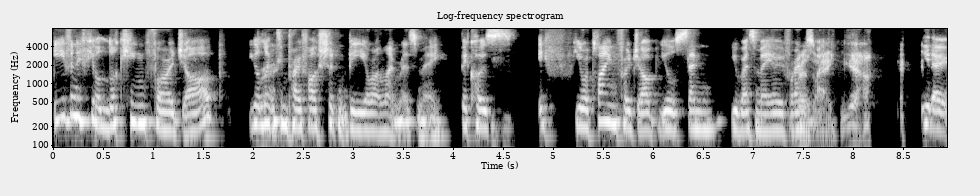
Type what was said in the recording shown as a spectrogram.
even if you're looking for a job, your right. LinkedIn profile shouldn't be your online resume because mm-hmm. if you're applying for a job, you'll send your resume over resume, anyway. Yeah. you know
